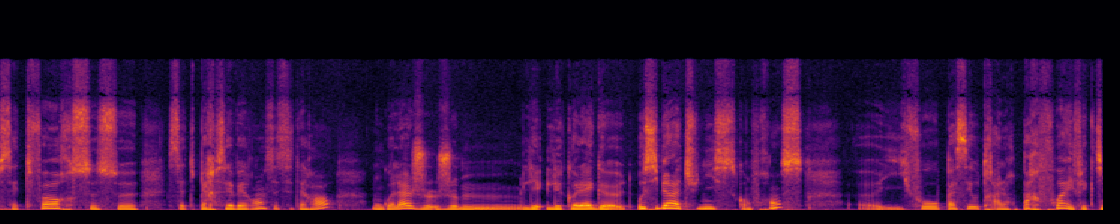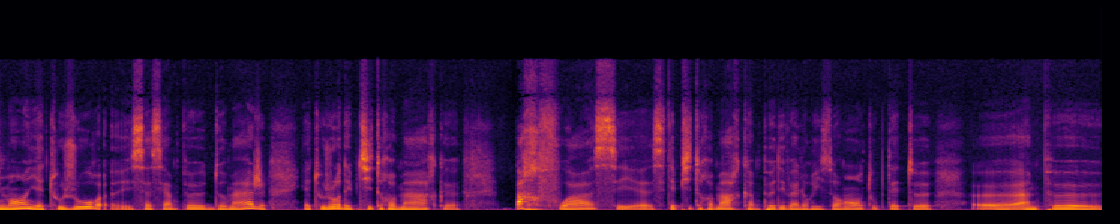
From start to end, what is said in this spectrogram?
cette force, ce, cette persévérance, etc. Donc voilà, je, les, les, collègues, aussi bien à Tunis qu'en France, il faut passer autre. Alors parfois, effectivement, il y a toujours, et ça c'est un peu dommage, il y a toujours des petites remarques parfois, c'est des petites remarques un peu dévalorisantes ou peut-être euh, un peu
